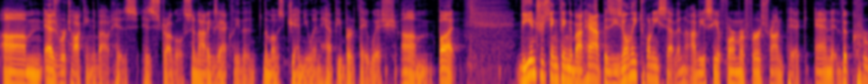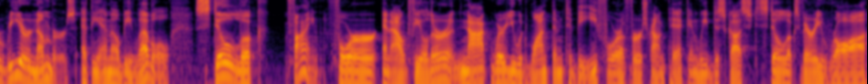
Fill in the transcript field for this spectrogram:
um, as we're talking about his his struggles. So not exactly the, the most genuine happy birthday wish. Um, but the interesting thing about Happ is he's only 27, obviously a former first round pick, and the career numbers at the MLB level still look fine for an outfielder, not where you would want them to be for a first round pick. And we've discussed, still looks very raw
